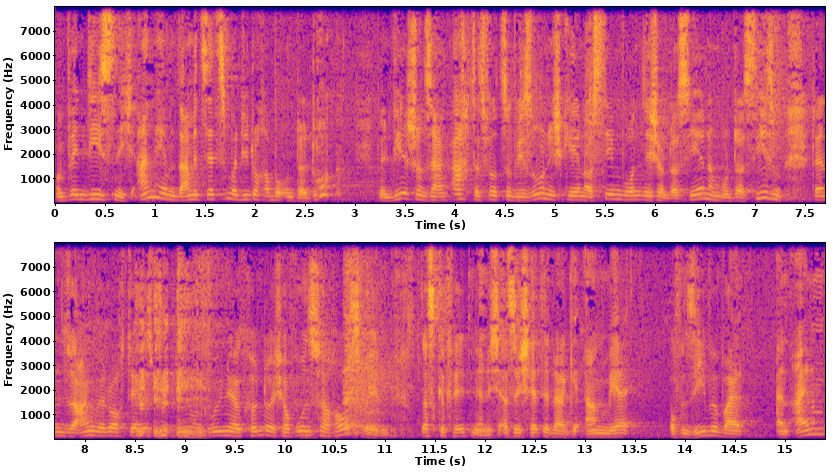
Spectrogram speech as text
Und wenn die es nicht annehmen, damit setzen wir die doch aber unter Druck. Wenn wir schon sagen, ach, das wird sowieso nicht gehen, aus dem Grund nicht und aus jenem und aus diesem, dann sagen wir doch der SPD und Grüne, ihr könnt euch auf uns herausreden. Das gefällt mir nicht. Also ich hätte da gern mehr Offensive, weil an einem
